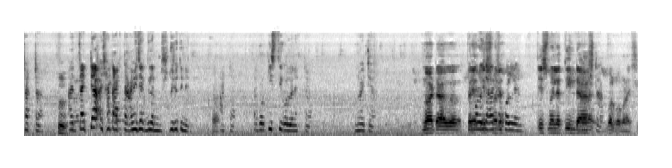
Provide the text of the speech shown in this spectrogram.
সাতটা। আর চারটা সাত আটটা। আমি যে দিলাম দুশো তিনে। হ্যাঁ। আটটা। তারপর কিস্তি করলেন একটা। নয়টা। নয়টা করলেন। ইসমাইলের তিনটা গল্প বানাইছি।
